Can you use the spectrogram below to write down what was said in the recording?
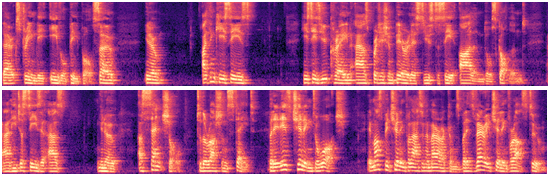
they're extremely evil people. So, you know, I think he sees he sees Ukraine as British imperialists used to see Ireland or Scotland, and he just sees it as you know, essential to the Russian state. But it is chilling to watch. It must be chilling for Latin Americans, but it's very chilling for us too.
